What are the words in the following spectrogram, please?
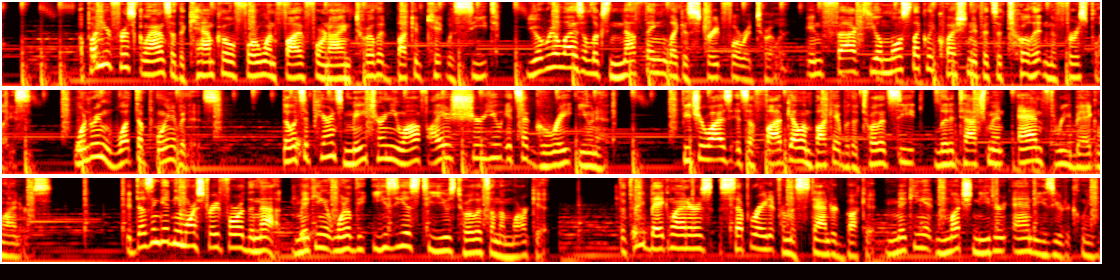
Upon your first glance at the Camco 41549 toilet bucket kit with seat, you'll realize it looks nothing like a straightforward toilet. In fact, you'll most likely question if it's a toilet in the first place, wondering what the point of it is. Though its appearance may turn you off, I assure you it's a great unit. Feature-wise, it's a 5-gallon bucket with a toilet seat, lid attachment, and 3 bag liners. It doesn't get any more straightforward than that, making it one of the easiest to use toilets on the market. The three bag liners separate it from a standard bucket, making it much neater and easier to clean.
